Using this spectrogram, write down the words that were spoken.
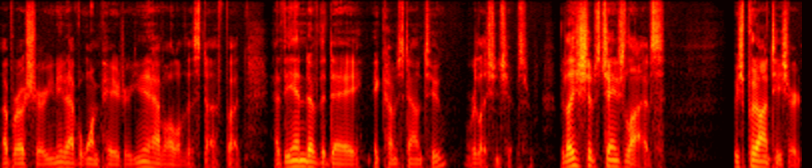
a brochure, you need to have a one pager, you need to have all of this stuff. But at the end of the day, it comes down to relationships. Relationships change lives. We should put on a t shirt.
